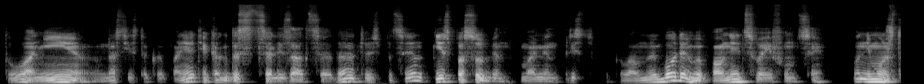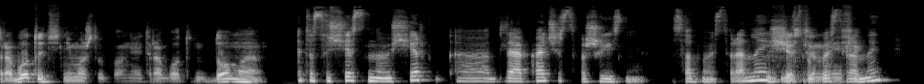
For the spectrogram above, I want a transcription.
то они, у нас есть такое понятие, как десоциализация. Да? То есть пациент не способен в момент приступа головной боли выполнять свои функции. Он не может работать, не может выполнять работу дома. Это существенный ущерб э, для качества жизни, с одной стороны. И с другой эффект. стороны,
